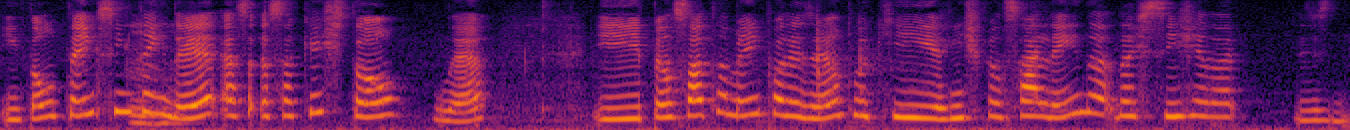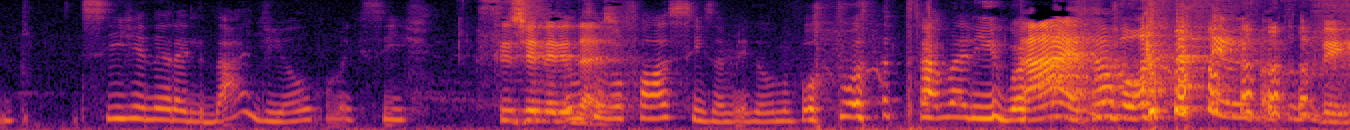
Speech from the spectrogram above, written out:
Então tem que se entender uhum. essa, essa questão, né? E pensar também, por exemplo, que a gente pensar além da, das cisgener... cisgeneralidade, como é que cis? Cisgeneridade. Eu não sei, vou falar cis, amiga, eu não vou, vou travar a língua. Ah, é, tá bom. tá tudo bem.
